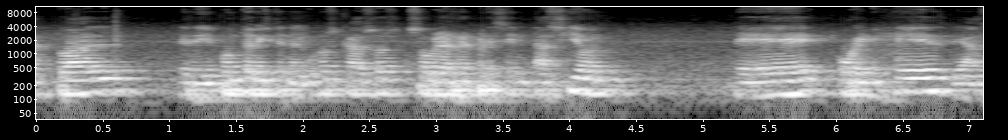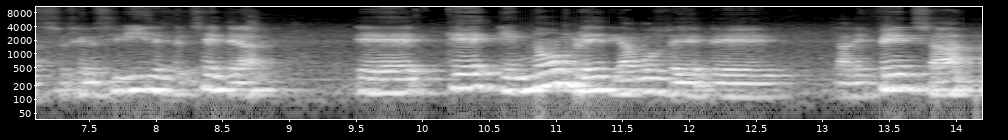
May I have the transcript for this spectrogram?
actual, desde mi punto de vista en algunos casos, sobre representación de ONGs, de asociaciones civiles, etcétera, eh, que en nombre, digamos, de, de la defensa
